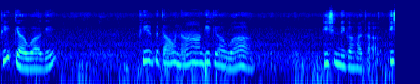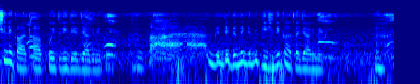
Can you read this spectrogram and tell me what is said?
फिर क्या हुआ आगे? फिर बताओ ना, आगे क्या हुआ? किसने कहा था किसने कहा था आपको इतनी देर जागने को? गंदे गंदे गंदे किसने कहा था जागने को?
